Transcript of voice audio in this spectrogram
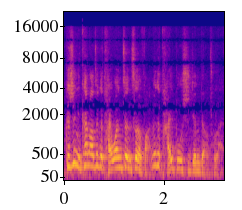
可是你看到这个台湾政策法那个台独时间表出来，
